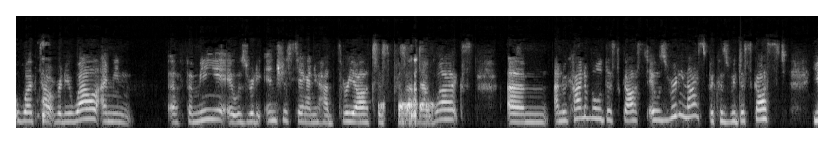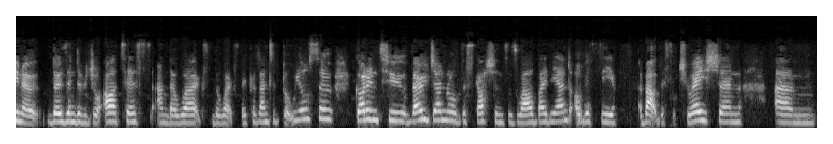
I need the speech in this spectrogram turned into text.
worked out really well. I mean, uh, for me, it was really interesting, and you had three artists present their works. Um, and we kind of all discussed it was really nice because we discussed you know those individual artists and their works the works they presented but we also got into very general discussions as well by the end obviously about the situation um,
